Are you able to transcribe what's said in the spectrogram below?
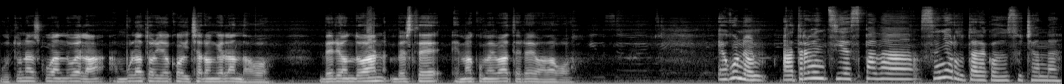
gutun askuan duela ambulatorioko itxaron gelan dago. Bere ondoan beste emakume bat ere badago. Egunon, atrebentzia ezpada zein ordutarako duzu txanda?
